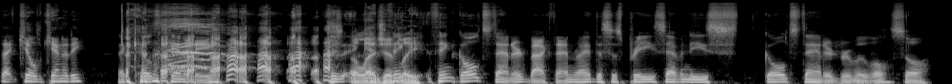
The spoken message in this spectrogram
that killed Kennedy. That killed Kennedy. Allegedly. think, think gold standard back then, right? This is pre 70s gold standard removal. So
